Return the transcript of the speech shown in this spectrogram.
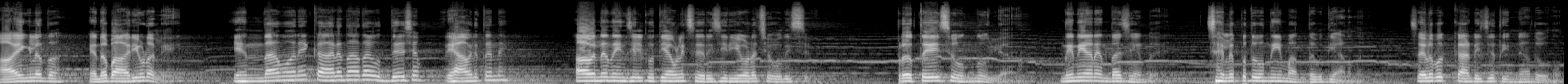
ആയെങ്കിലെന്താ എന്റെ ഭാര്യയോടല്ലേ? എന്താ മോനെ കാലനാഥ ഉദ്ദേശം? രാവിലെ തന്നെ. അവന്റെ നെഞ്ചിൽ കുത്തി അവളെ ചെറു ചിരിയോടെ ചോദിച്ചു. പ്രത്യേകിച്ച് ഒന്നുമില്ല. നിന്നെ ഞാൻ എന്താ ചെയ്യേണ്ടത്? ചിലപ്പോൾ തോന്നി മന്ദബുദ്ധിയാണെന്ന്. ചിലപ്പോൾ കടിച്ച് തിന്നാൻ തോന്നും.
